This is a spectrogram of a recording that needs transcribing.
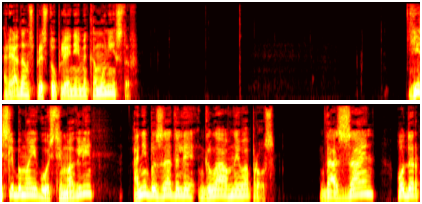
рядом с преступлениями коммунистов. Если бы мои гости могли, они бы задали главный вопрос. Das Sein oder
